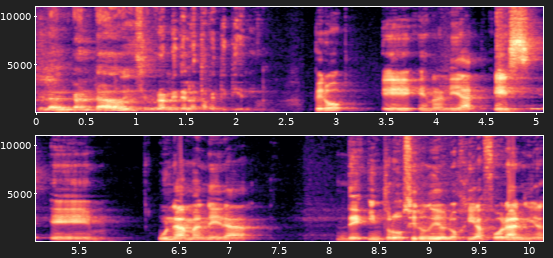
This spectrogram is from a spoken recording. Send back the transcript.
Se le ha encantado y seguramente la está repitiendo. Pero eh, en realidad es eh, una manera de introducir una ideología foránea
